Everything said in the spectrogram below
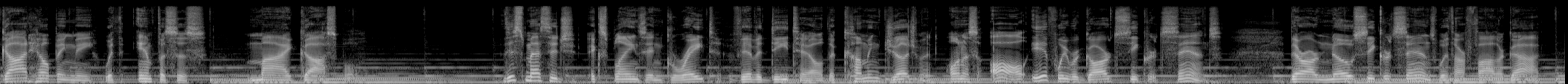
God helping me with emphasis, my gospel. This message explains in great, vivid detail the coming judgment on us all if we regard secret sins. There are no secret sins with our Father God.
